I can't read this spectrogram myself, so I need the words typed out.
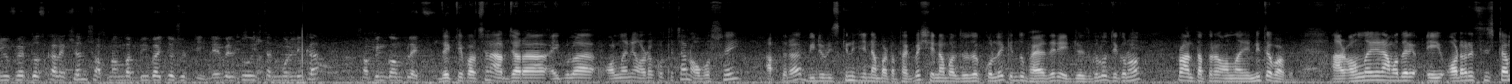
new Ferdous collection shop number দুই বাই চৌষট্টি level two eastern Mallika shopping complex. দেখতে পাচ্ছেন, আর যারা এগুলা অনলাইনে অর্ডার করতে চান, অবশ্যই আপনারা ভিডিওর স্ক্রিনে যে নাম্বারটা থাকবে, সেই নাম্বার যোগাযোগ করলে কিন্তু ভাইয়াদের এই ড্রেসগুলো যে কোনো প্রান্ত আপনারা অনলাইনে নিতে পারবেন। আর অনলাইনে আমাদের এই অর্ডারের সিস্টেম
